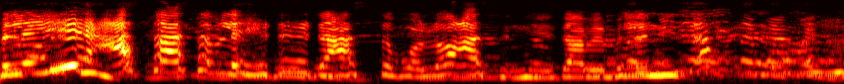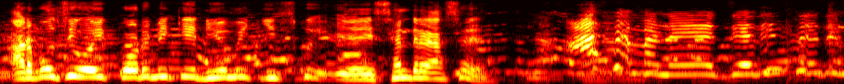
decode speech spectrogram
বলে এই আস্তে আস্তে বলে হেঁটে হেঁটে আসতে বলো আসে নিয়ে যাবে বলে নিয়ে আর বলছি ওই কর্মী কি নিয়মিত সেন্টারে আসে? আসে মানে যেদিন সেদিন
